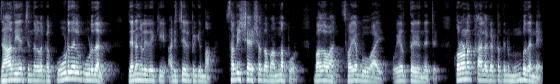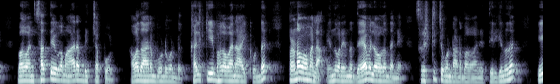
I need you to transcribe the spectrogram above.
ജാതീയ ചിന്തകളൊക്കെ കൂടുതൽ കൂടുതൽ ജനങ്ങളിലേക്ക് അടിച്ചേൽപ്പിക്കുന്ന സവിശേഷത വന്നപ്പോൾ ഭഗവാൻ സ്വയംഭൂവായി ഉയർത്തെഴുന്നേറ്റ്. കൊറോണ കാലഘട്ടത്തിന് മുമ്പ് തന്നെ ഭഗവാൻ സത്യയുഗം ആരംഭിച്ചപ്പോൾ അവതാരം പൂണ്ടുകൊണ്ട് കൽക്കി ഭഗവാനായിക്കൊണ്ട് പ്രണവമല എന്ന് പറയുന്ന ദേവലോകം തന്നെ സൃഷ്ടിച്ചുകൊണ്ടാണ് ഭഗവാൻ എത്തിയിരിക്കുന്നത്. ഈ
